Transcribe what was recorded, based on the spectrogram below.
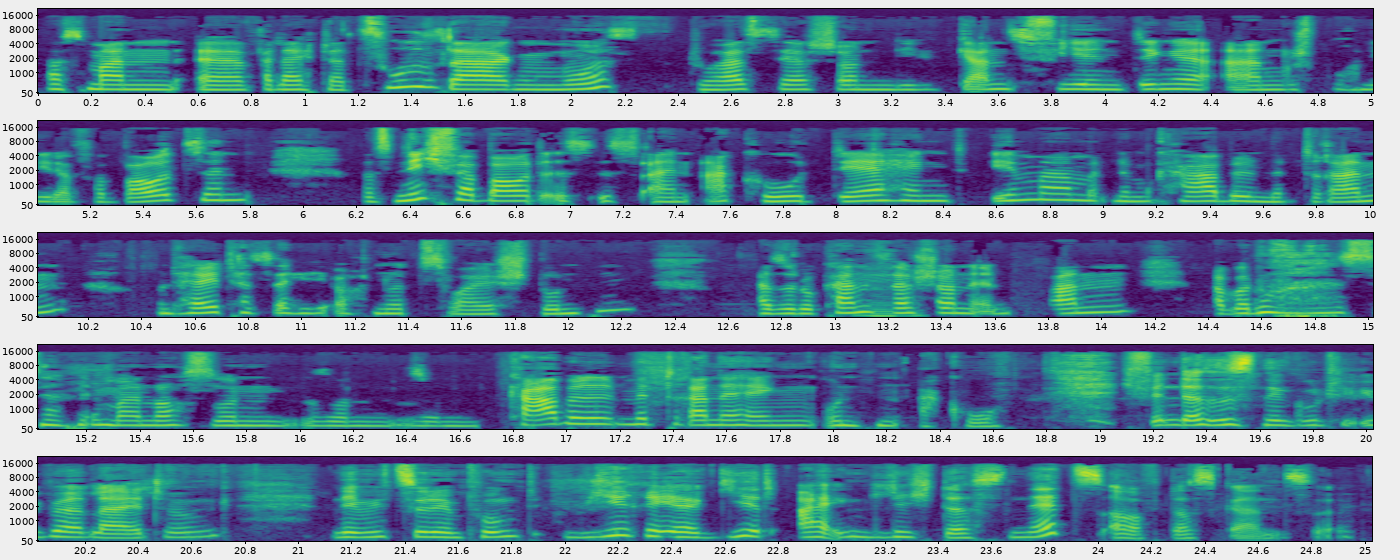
Was man äh, vielleicht dazu sagen muss, du hast ja schon die ganz vielen Dinge angesprochen, die da verbaut sind. Was nicht verbaut ist, ist ein Akku, der hängt immer mit einem Kabel mit dran und hält tatsächlich auch nur zwei Stunden. Also du kannst mhm. da schon entspannen, aber du hast dann immer noch so ein, so ein, so ein Kabel mit dran hängen und ein Akku. Ich finde, das ist eine gute Überleitung, nämlich zu dem Punkt, wie reagiert eigentlich das Netz auf das Ganze?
